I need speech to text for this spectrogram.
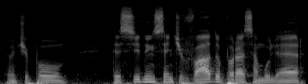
Então, tipo, ter sido incentivado por essa mulher,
